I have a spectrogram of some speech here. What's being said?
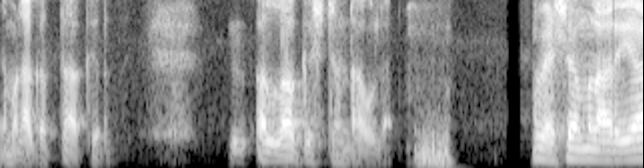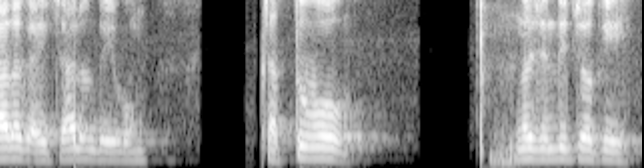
നമ്മൾ അകത്താക്കരുത്. അള്ളാഹ്ക്ക് ഇഷ്ടമുണ്ടാവില്ല വിഷം നമ്മൾ അറിയാതെ കഴിച്ചാലും ദൈവം ചത്തുപോവും. നിങ്ങൾ ചിന്തിച്ചു നോക്കി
